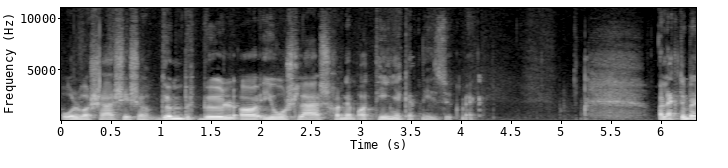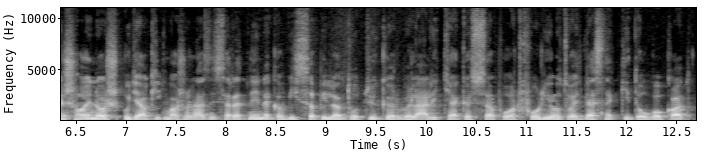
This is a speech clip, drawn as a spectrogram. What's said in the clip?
olvasás és a gömbből a jóslás, hanem a tényeket nézzük meg. A legtöbben sajnos, ugye akik mazsolázni szeretnének, a visszapillantó tükörből állítják össze a portfóliót, vagy vesznek ki dolgokat,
